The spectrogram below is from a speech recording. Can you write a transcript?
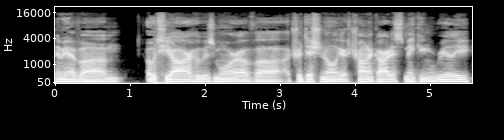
Then we have um, OTR, who is more of a, a traditional electronic artist, making really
